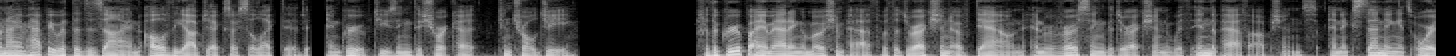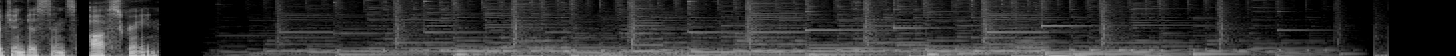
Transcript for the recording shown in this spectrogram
When I am happy with the design, all of the objects are selected and grouped using the shortcut Ctrl G. For the group, I am adding a motion path with a direction of down and reversing the direction within the path options and extending its origin distance off screen.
